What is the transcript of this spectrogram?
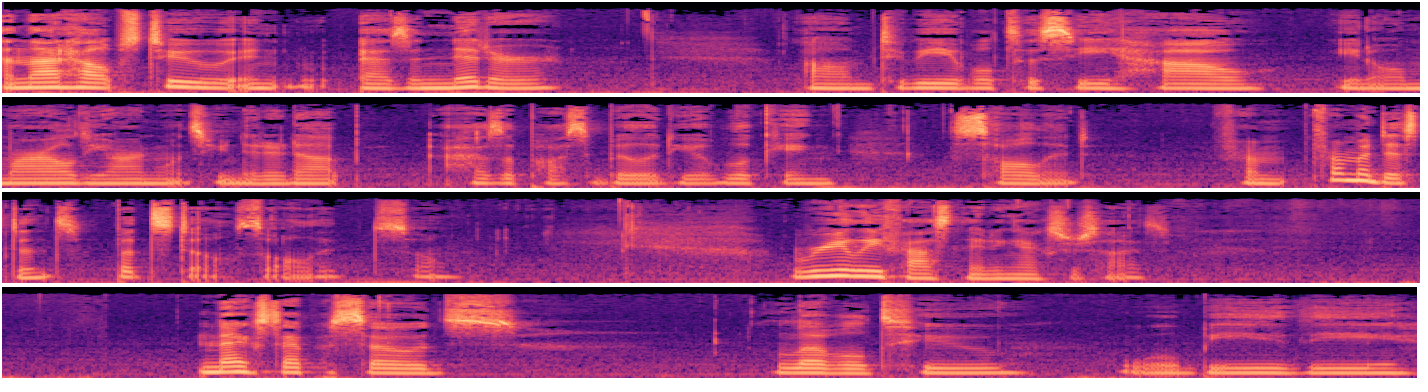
And that helps too in, as a knitter um, to be able to see how you know a marled yarn once you knit it up has a possibility of looking solid from from a distance, but still solid. So really fascinating exercise. Next episode's level two will be the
